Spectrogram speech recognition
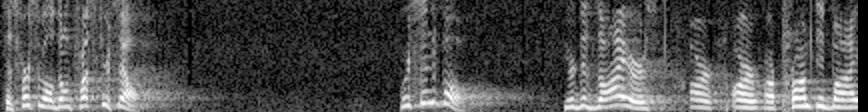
says, first of all, don't trust yourself. We're sinful. Your desires are, are, are prompted by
